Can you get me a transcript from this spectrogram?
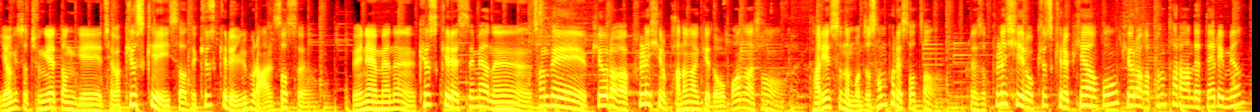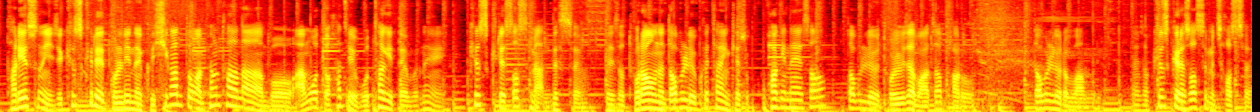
여기서 중요했던 게 제가 Q스킬에 있었는데 Q스킬을 일부러 안 썼어요. 왜냐하면은 Q스킬을 쓰면은 상대 피오라가 플래시로 반응할 게 너무 뻔해서 다리우스는 먼저 선풀에 썼잖아. 그래서 플래시로 Q스킬을 피하고 피오라가 평타를 한 대 때리면 다리 우스는 이제 Q스킬을 돌리는 그 시간 동안 평타나 뭐 아무것도 하지 못하기 때문에 Q스킬을 썼으면 안 됐어요. 그래서 돌아오는 W 쿨타임 계속 확인해서 W 돌자마자 바로 W로 마무리. 그래서 Q스킬을 썼으면 졌어요.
